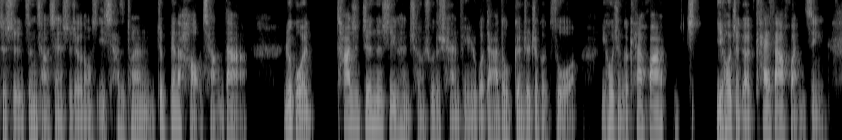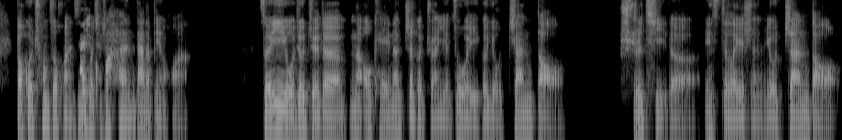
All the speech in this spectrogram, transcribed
就是增强现实这个东西，一下子突然就变得好强大。如果它是真的是一个很成熟的产品，如果大家都跟着这个做，以后整个开花，以后整个开发环境，包括创作环境，都会产生很大的变化。所以我就觉得，那 OK，那这个专业作为一个有沾到实体的 installation，有沾到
